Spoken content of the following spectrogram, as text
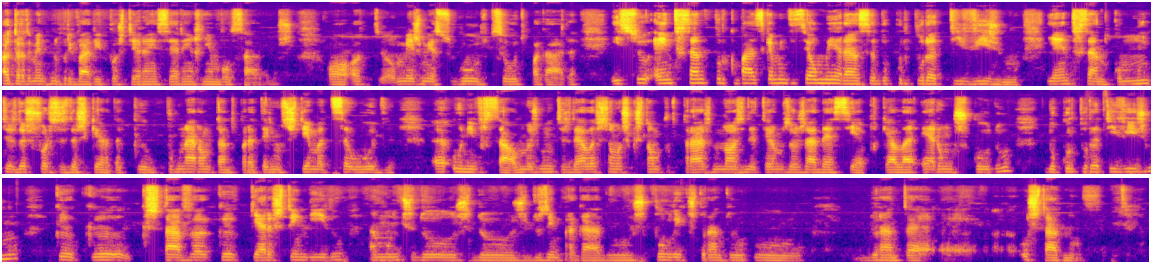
ao tratamento no privado e depois terem serem reembolsados, ou, ou, mesmo esse seguro de saúde pagar, isso é interessante porque basicamente isso é uma herança do corporativismo. E é interessante como muitas das forças da esquerda que pugnaram tanto para terem um sistema de saúde uh, universal, mas muitas delas são as que estão por trás de nós ainda termos hoje a DSE, porque ela era um escudo do corporativismo que, que, que estava, que, que, era estendido a muitos dos, dos, dos empregados públicos durante o, durante a, o Estado Novo.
